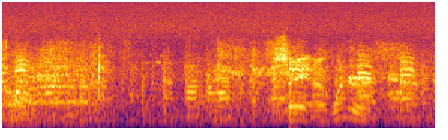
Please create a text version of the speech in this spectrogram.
Hello. Say, I wonder...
